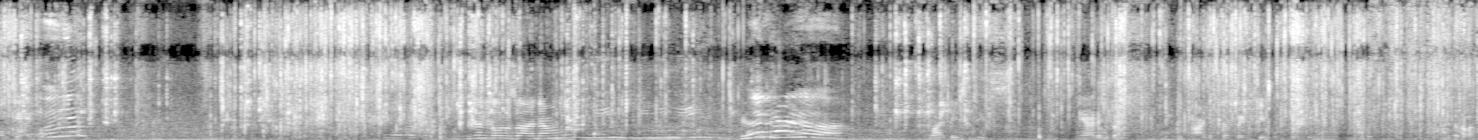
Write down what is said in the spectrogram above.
ഓക്കെ ഇതെന്തോ സാധനം വാട്ട് ഈസ് ദിസ് ഇനി അടുത്ത അടുത്ത പെട്ടി പൊട്ടിക്കുന്നു അങ്ങനത്തെ കളർ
